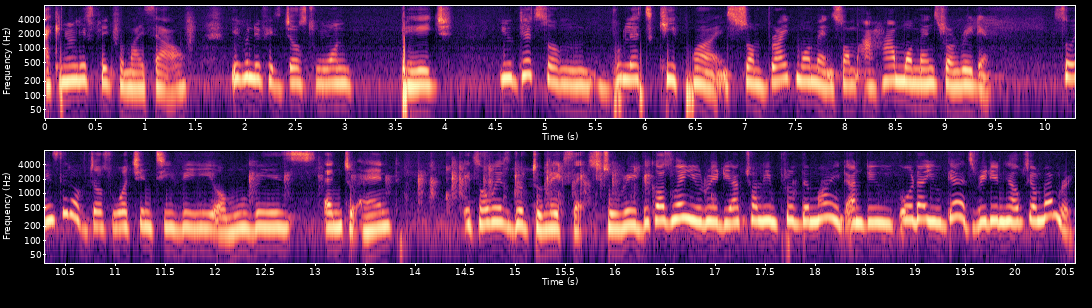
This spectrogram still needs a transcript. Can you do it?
I can only speak for myself. Even if it's just one page, you get some bullet key points, some bright moments, some aha moments from reading. So instead of just watching TV or movies end to end, it's always good to make sense to read because when you read, you actually improve the mind. And the older you get, reading helps your memory.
